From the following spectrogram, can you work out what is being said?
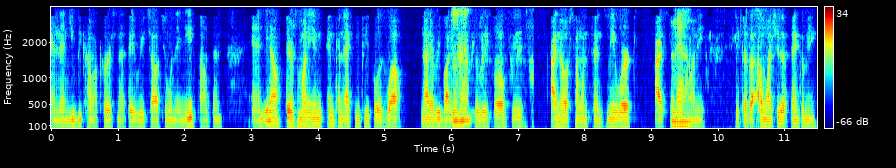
And then you become a person that they reach out to when they need something. And, you know, there's money in, in connecting people as well. Not everybody mm-hmm. wants the referral fees. I know if someone sends me work, I send no. them money because I, I want you to think of me.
